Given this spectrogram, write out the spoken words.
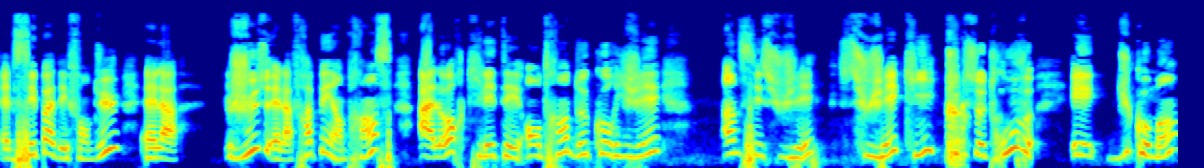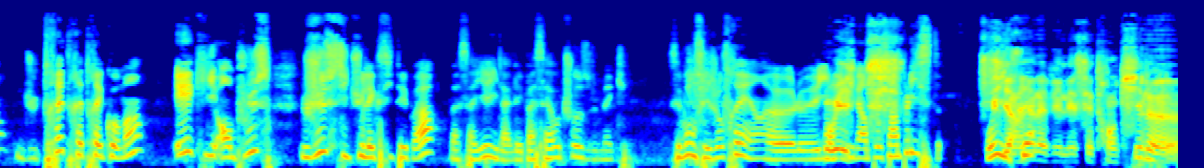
elle, s'est pas défendue. Elle a juste, elle a frappé un prince alors qu'il était en train de corriger un de ses sujets, sujet qui, il se trouve, et du commun, du très très très commun, et qui en plus, juste si tu l'excitais pas, bah ça y est, il allait passer à autre chose le mec. C'est bon, c'est Geoffrey, hein, euh, le, il, Oui. il est un peu simpliste. Oui, si Arya l'avait laissé tranquille, euh,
